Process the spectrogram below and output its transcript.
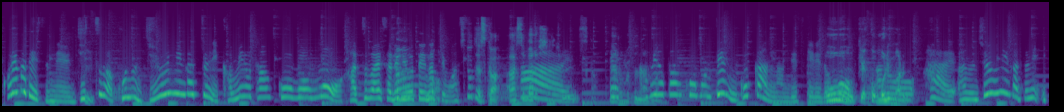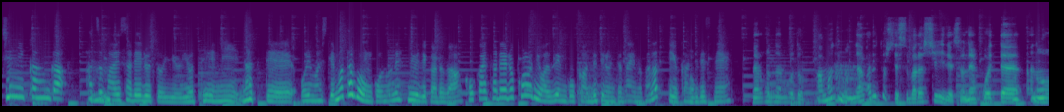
これがですね、実はこの12月に紙の単行本も発売される予定になってます。そうですか。あ、素晴らしいですか。なるほど紙の単行本全5巻なんですけれども、結構ボリュームある。はい。あの、12月に1、2巻が発売されるという予定になっておりまして、うん、まあ多分このね、ミュージカルが公開される頃には全5巻出てるんじゃないのかなっていう感じですね。なるほど、なるほど。あ、まあでも流れとして素晴らしいですよね。こうやって、あの、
